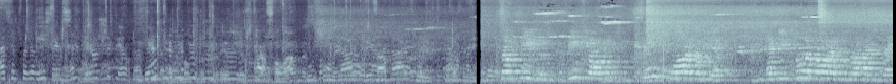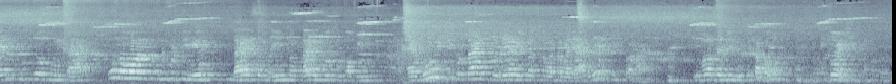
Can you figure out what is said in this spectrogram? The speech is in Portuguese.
Há sempre coisa Isso é tirar o chapéu. Está a falar, mas isso é São precisos 20 homens, 5 horas dentro. É tipo 2 horas de trabalho sério, se fosse militar, uma hora de divertimento, dançam, brincam, todos um copinho. É muito importante beber enquanto estão a trabalhar, nesse tipo de trabalho. E vocês dizem que está bom? Dois.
